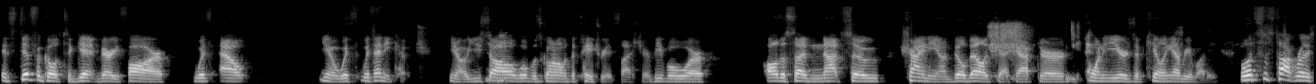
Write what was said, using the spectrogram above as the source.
it's difficult to get very far without, you know, with with any coach. You know, you saw mm-hmm. what was going on with the Patriots last year. People were all of a sudden not so shiny on Bill Belichick after yeah. 20 years of killing everybody. But let's just talk really.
